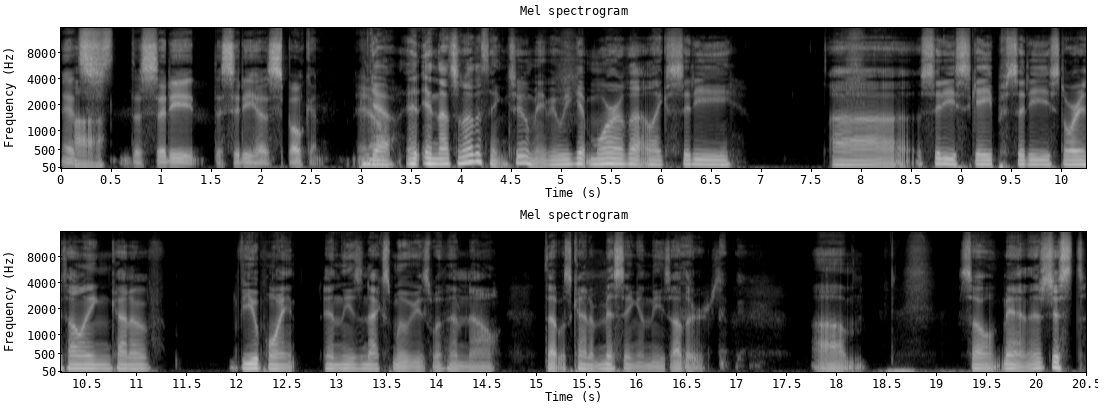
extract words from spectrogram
It's the city. The city has spoken. You know? Yeah, and and that's another thing too. Maybe we get more of that like city, uh, cityscape, city storytelling kind of viewpoint in these next movies with him now. That was kind of missing in these others. Um, so man, it's just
